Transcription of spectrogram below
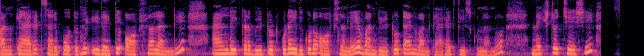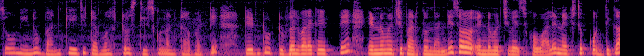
వన్ క్యారెట్ సరిపోతుంది. ఇదైతే ఆప్షనల్ అండి. అండ్ ఇక్కడ బీట్రూట్ కూడా ఇది కూడా ఆప్షనలే. One beetroot and one carrot తీసుకున్నాను. నెక్స్ట్ వచ్చేసి సో నేను వన్ కేజీ టమాటోస్ తీసుకున్నాను కాబట్టి టెన్ టు ట్వెల్వ్ వరకు అయితే ఎండుమిర్చి పడుతుందండి. సో ఎండుమిర్చి వేసుకోవాలి. నెక్స్ట్ కొద్దిగా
